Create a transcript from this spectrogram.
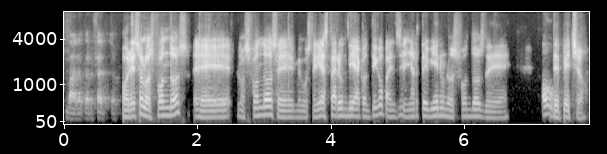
Vale, perfecto. Por eso los fondos, eh, los fondos, eh, me gustaría estar un día contigo para enseñarte bien unos fondos de, oh. de pecho.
